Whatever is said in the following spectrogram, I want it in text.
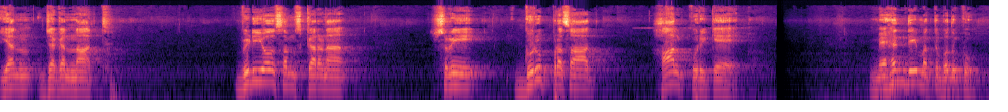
ಎನ್ ಜಗನ್ನಾಥ್. ವಿಡಿಯೋ ಸಂಸ್ಕರಣ ಶ್ರೀ ಗುರುಪ್ರಸಾದ್ ಹಾಲ್ ಕುರಿಕೆ. ಮೆಹಂದಿ ಮತ್ತು ಬದುಕು.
